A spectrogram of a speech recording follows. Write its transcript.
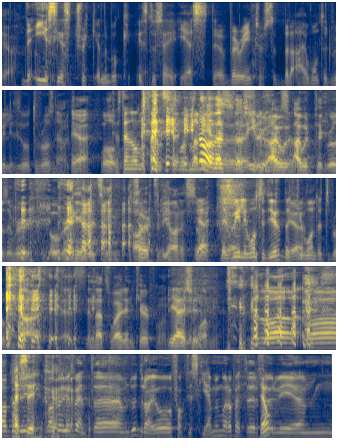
Yeah. The easiest trick in the book is to say yes, they're very interested, but I wanted really to go to Rosenborg. Yeah. Well. Because then all the fans would love no, you. that's uh, that's even true. more, I would so- I would pick Rosenborg over any other team. Sure. on, to be honest. So, yeah, they really wanted you, but Yeah. you wanted Rosenborg. Nah, and that's why I didn't care for him. Yeah, he didn't sure. want me. Bør vi, hva bør vi forvente? Du drar jo faktisk hjem i morgen, Petter, Ja. før, vi, um,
